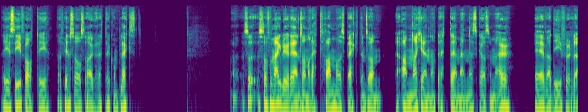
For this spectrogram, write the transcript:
Det gir si fortid, det finnes årsaker, dette er komplekst. Så, så, for meg blir det en sånn rett fram-respekt, en sånn anerkjenne at dette er mennesker som òg er verdifulle,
